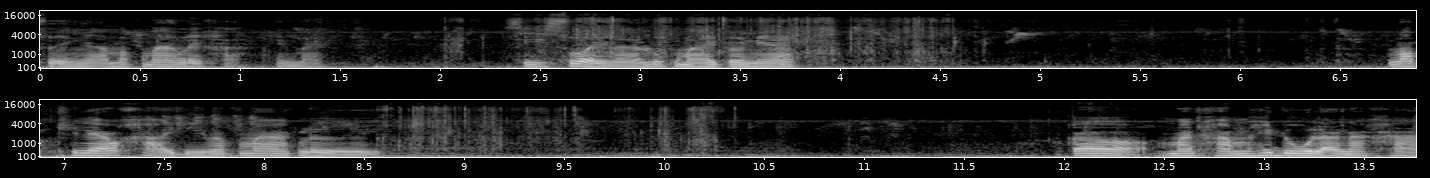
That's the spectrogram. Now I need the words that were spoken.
สวยงามมากๆเลยค่ะ เห็นไหมสีสวยนะ ลูกไม้ตัวเนี้ย รอบที่แล้วขายดีมาก ๆ เลย ก็มาทำให้ดูแล้วนะคะ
